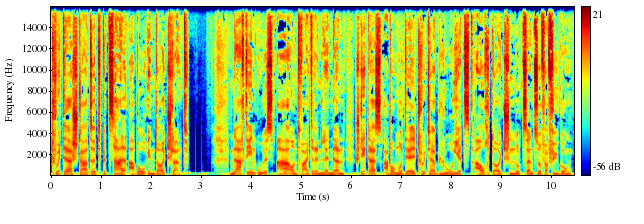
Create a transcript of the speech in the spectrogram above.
Twitter startet Bezahlabo in Deutschland. Nach den USA und weiteren Ländern steht das Abo-Modell Twitter Blue jetzt auch deutschen Nutzern zur Verfügung.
